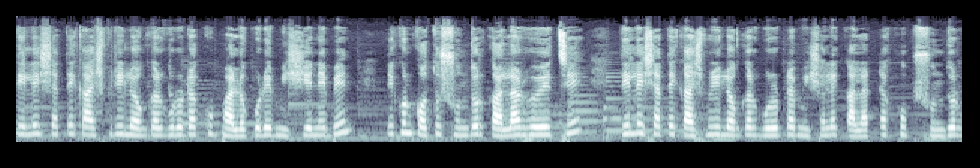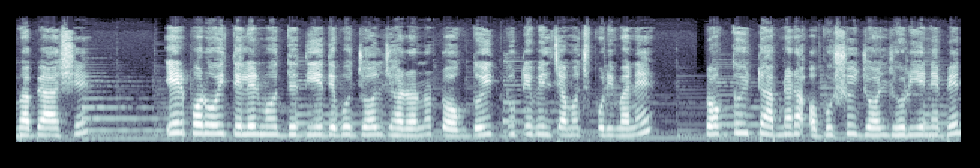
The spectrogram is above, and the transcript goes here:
তেলের সাথে কাশ্মীরি লঙ্কার গুঁড়োটা খুব ভালো করে মিশিয়ে নেবেন। দেখুন কত সুন্দর কালার হয়েছে। তেলের সাথে কাশ্মীরি লঙ্কার গুঁড়োটা মিশালে কালারটা খুব সুন্দরভাবে আসে। এরপর ওই তেলের মধ্যে দিয়ে দেব জল ঝরানো টক দই, দু টেবিল চামচ পরিমাণে। টক দইটা আপনারা অবশ্যই জল ঝরিয়ে নেবেন।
